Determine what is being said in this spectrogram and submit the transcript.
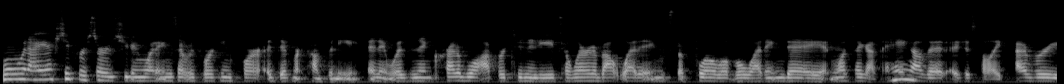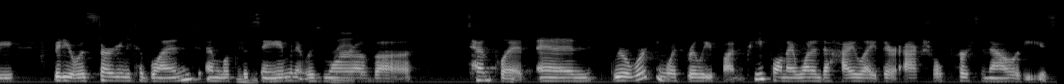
Well, when I actually first started shooting weddings, I was working for a different company, and it was an incredible opportunity to learn about weddings, the flow of a wedding day. And once I got the hang of it, I just felt like every video was starting to blend and look mm-hmm. the same, and it was more right. of a template and we were working with really fun people and I wanted to highlight their actual personalities.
